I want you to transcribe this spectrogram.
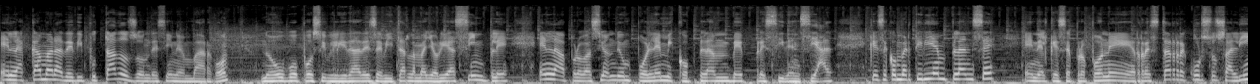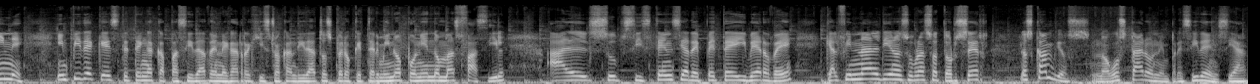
en la Cámara de Diputados, donde sin embargo no hubo posibilidades de evitar la mayoría simple en la aprobación de un polémico plan B presidencial, que se convertiría en plan C, en el que se propone restar recursos al INE, impide que éste tenga capacidad de negar registro a candidatos, pero que terminó poniendo más fácil al subsistencia de PT y Verde, que al final dieron su brazo a torcer. Los cambios no gustaron en presidencia.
